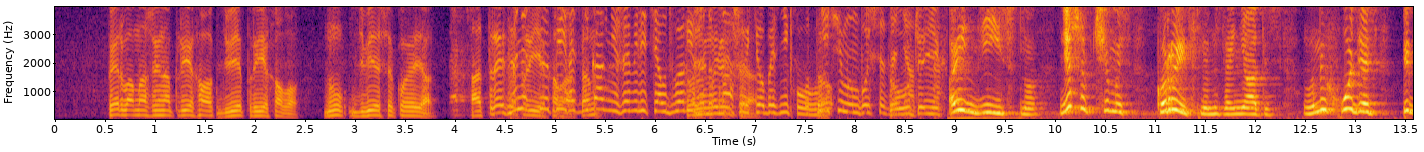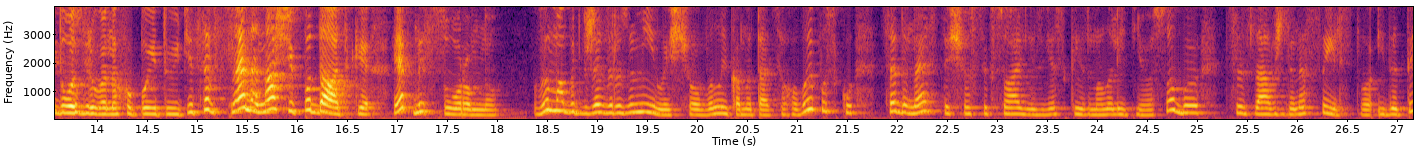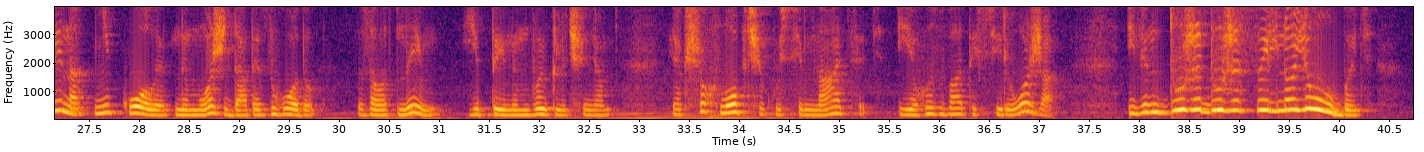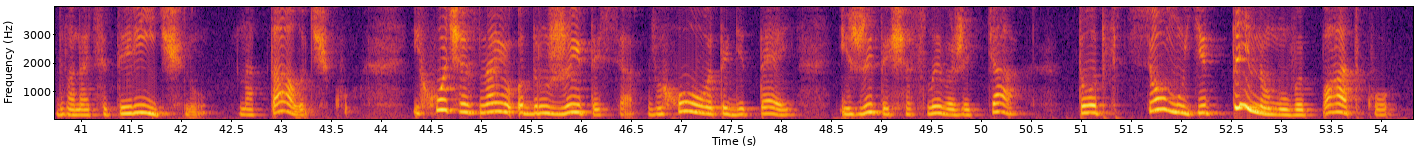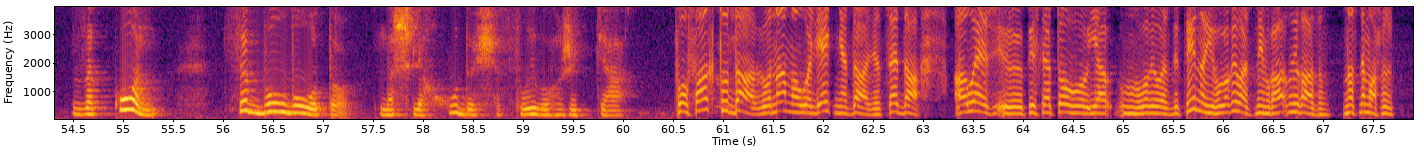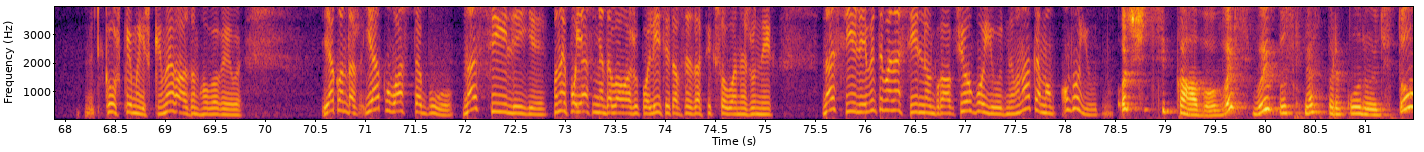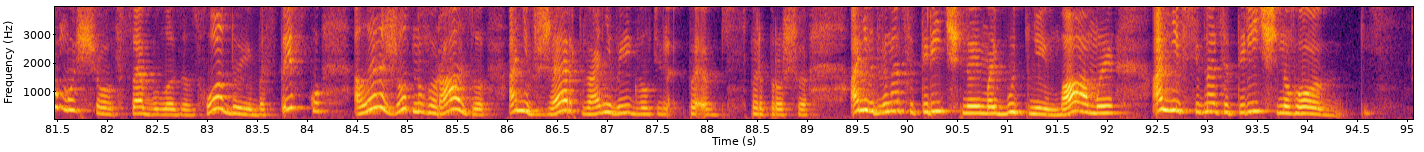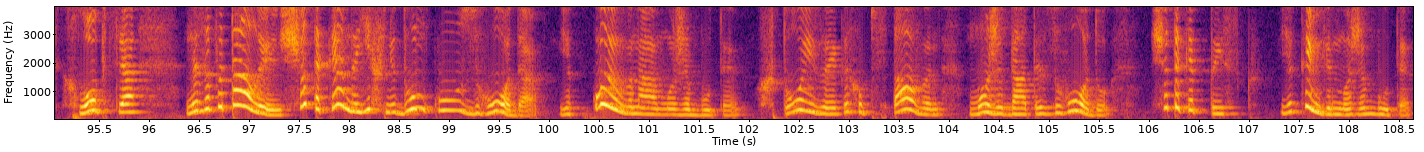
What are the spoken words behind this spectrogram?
Перша машина приїхала, дві приїхало. Ну, дві ще як. А третя Мене приїхала. приїхати в Там... лікарні, вже міліція у дворі, вже міліція. допрашують його без нікого. Нічим їм більше лучше зайнятися. їх А й дійсно, не щоб чимось корисним зайнятись. Вони ходять, підозрюваних опитують, і це все на наші податки. Як не соромно. Ви, мабуть, вже зрозуміли, що велика мета цього випуску це донести, що сексуальні зв'язки з малолітньою особою це завжди насильство, і дитина ніколи не може дати згоду за одним єдиним виключенням. Якщо хлопчику 17 і його звати Сережа, і він дуже-дуже сильно любить 12-річну Наталочку і хоче з нею одружитися, виховувати дітей і жити щасливе життя, то от в цьому єдиному випадку закон це болото на шляху до щасливого життя. По факту, да, вона малолітня, да, це да. Але ж е, після того я говорила з дитиною, говорила з ним разом. У нас нема що кружки-мишки, ми разом говорили. Як он каже, як у вас це було? Насиліє. Вони пояснення давала ж у поліції, там все зафіксоване ж у них. Насиліє, він тебе насильно брав чи обоюдне. Вона каже, мам, обоюдно. От цікаво, весь випуск нас переконують в тому, що все було за згодою і без тиску, але жодного разу ані в жертви, ані в її гвалтів... перепрошую, ані в 12-річної майбутньої мами, ані в 17-річного хлопця не запитали, що таке, на їхню думку, згода, якою вона може бути, хто і за яких обставин може дати згоду, що таке тиск, яким він може бути,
